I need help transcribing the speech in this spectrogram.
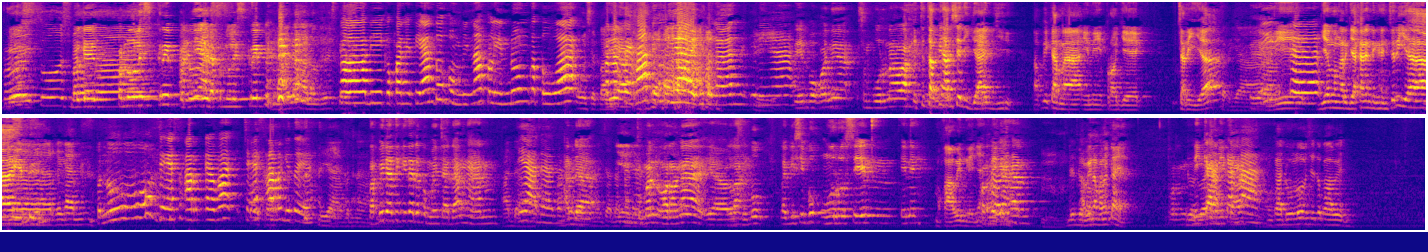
Dia Terus itu sebagai sebagai penulis skrip. Ini ada penulis skrip. Nggak ada, penulis skrip. Kalau di kepanitiaan tuh pembina, pelindung, ketua, Oh, penasehat itu dia gitu kan jadinya. Ya pokoknya sempurna lah. Itu tapi harusnya digaji. Tapi karena ini project ceria, Ceria. Iya. jadi Eh, dia mengerjakannya dengan ceria gitu. Benar, dengan penuh. CSR eh, apa CSR gitu ya? Iya benar. Tapi nanti kita ada pemain cadangan. ada. Iya, ada, ada. Ada. cadangan. Iya. Cuman orangnya ya lah Sibuk. lagi sibuk ngurusin ini Mau kawin kayaknya. pernikahan. Dia Hmm. Kawin apa nikah ya? Nikah nikah. Nikah dulu situ kawin.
